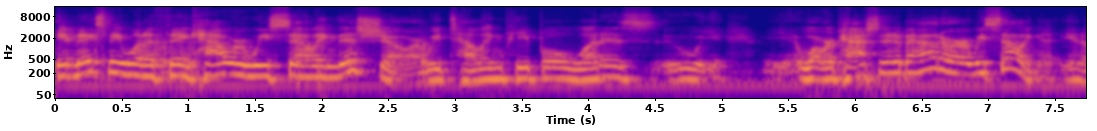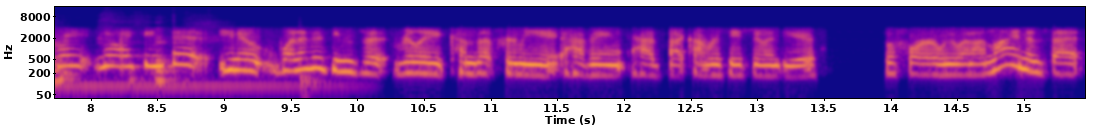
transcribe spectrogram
it makes me want to think how are we selling this show? Are we telling people what is what we're passionate about or are we selling it you know? Right. No i think that you know one of the things that really comes up for me having had that conversation with you before we went online is that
